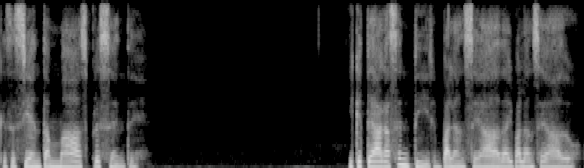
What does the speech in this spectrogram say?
que se sienta más presente y que te haga sentir balanceada y balanceado.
